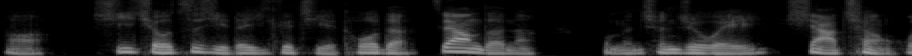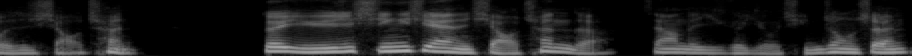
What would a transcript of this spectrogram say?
啊，希求自己的一个解脱的这样的呢，我们称之为下乘或者是小乘。对于新线小乘的这样的一个有情众生。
